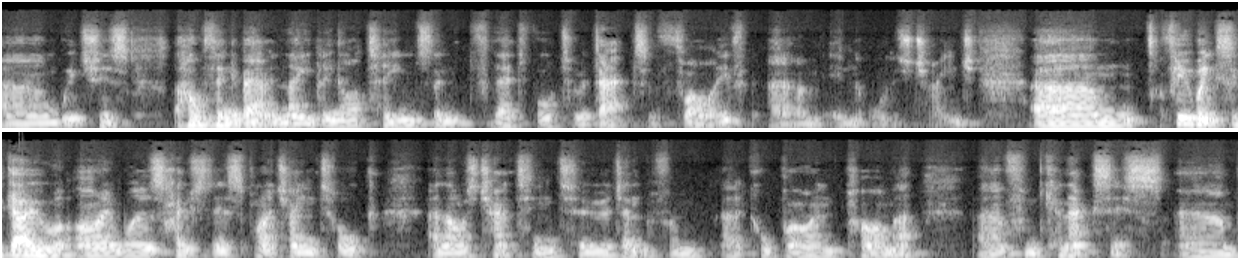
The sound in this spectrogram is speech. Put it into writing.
um, which is the whole thing about enabling our teams and for them to adapt and thrive um, in all this change. a few weeks ago, I was hosting a supply chain talk and I was chatting to a gentleman from uh, called Brian Palmer uh, from Kinaxis. Um,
